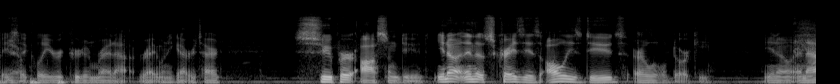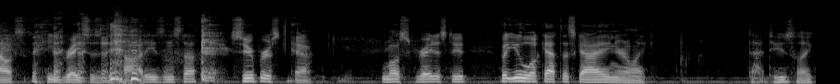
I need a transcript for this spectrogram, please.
basically recruited him right out right when he got retired. Super awesome dude. You know, and what's crazy is all these dudes are a little dorky. You know, and Alex he races Ducatis and stuff. Super Yeah. most greatest dude. But you look at this guy and you're like, that dude's like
